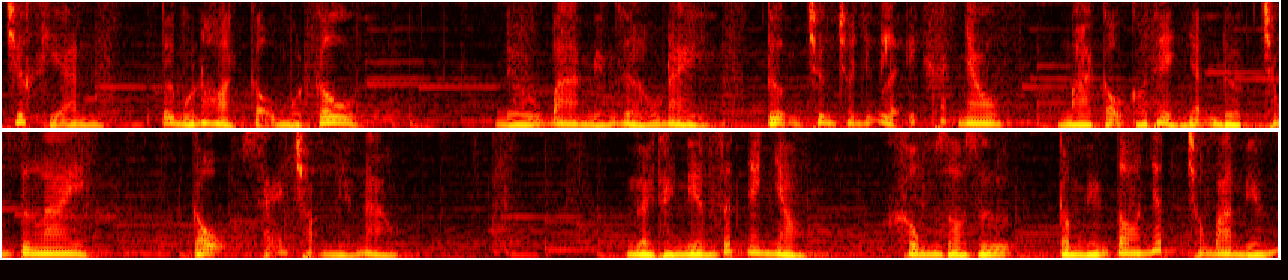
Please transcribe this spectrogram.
"Trước khi ăn, tôi muốn hỏi cậu một câu. Nếu ba miếng dưa hấu này tượng trưng cho những lợi ích khác nhau mà cậu có thể nhận được trong tương lai, cậu sẽ chọn miếng nào?" Người thanh niên rất nhanh nhảu không do dự cầm miếng to nhất trong ba miếng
